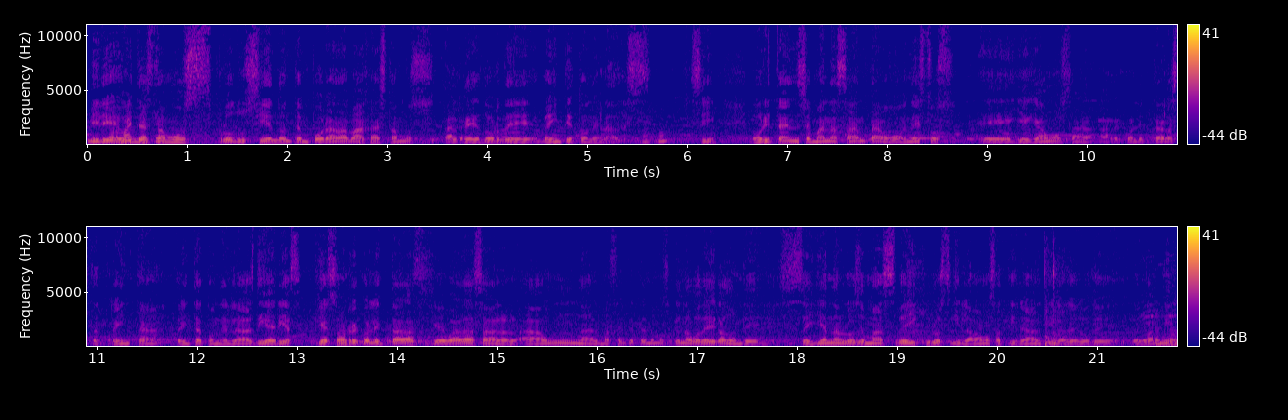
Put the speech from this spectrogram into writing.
Mire, ahorita estamos produciendo en temporada baja, estamos alrededor de 20 toneladas, ¿sí? Ahorita en Semana Santa o en estos eh, llegamos a, recolectar hasta 30, 30 toneladas diarias que son recolectadas, llevadas a, un almacén que tenemos aquí, una bodega donde se llenan los demás vehículos y la vamos a tirar al tiradero de, de Palmira,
